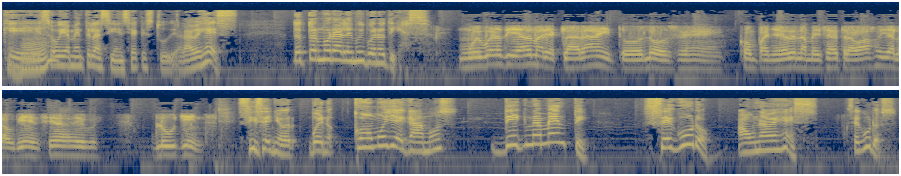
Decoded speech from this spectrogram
que es obviamente la ciencia que estudia la vejez. Doctor Morales, muy buenos días. Muy buenos días, María Clara, y todos los eh, compañeros de la mesa de trabajo y a la audiencia de Blue Jeans. Sí, señor. Bueno, ¿cómo llegamos dignamente, seguro, a una vejez? Seguros.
